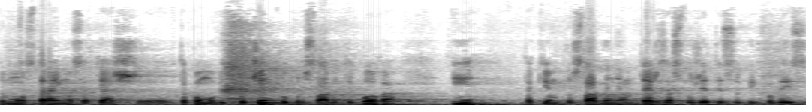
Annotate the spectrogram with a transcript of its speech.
Тому стараємося теж е, в такому відпочинку прославити Бога і таким прославленням теж заслужити собі колись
